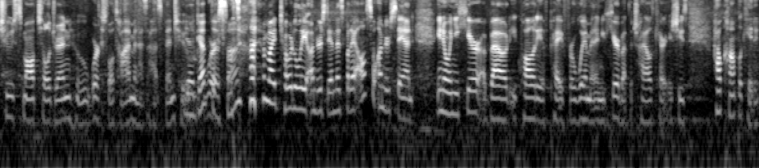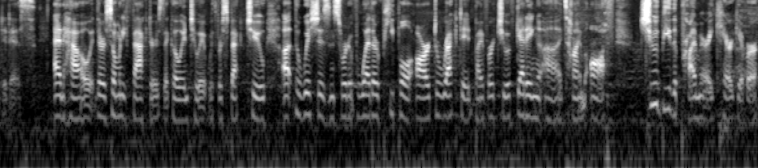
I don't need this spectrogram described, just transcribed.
two small children who works full time and has a husband who yeah, get works full time, I totally understand this. But I also understand, you know, when you hear about equality of pay for women and you hear about the childcare issues, how complicated it is and how there are so many factors that go into it with respect to uh, the wishes and sort of whether people are directed by virtue of getting uh, time off to be the primary caregiver.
